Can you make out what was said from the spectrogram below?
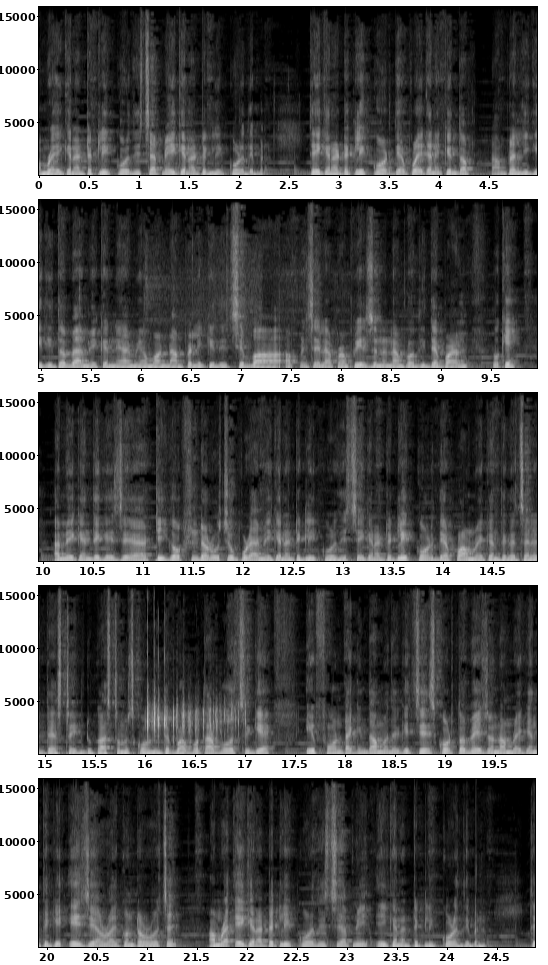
আমরা এখানে একটা ক্লিক করে দিচ্ছি। আপনি এখানে একটা ক্লিক করে দেবেন। তো এখানে একটা ক্লিক করে দেওয়ার পর এখানে কিন্তু আপনার নামটা লিখে দিতে হবে। আমি এখানে আমি আমার নামটা লিখে দিচ্ছি বা আপনি চাইলে আপনার প্রিয়জনের নামটা দিতে পারেন। ওকে আমি এখান থেকে যে টিক অপশনটা রয়েছে উপরে আমি এখানে একটা ক্লিক করে দিচ্ছি এখানে একটা ক্লিক করে দেওয়ার পর আমরা এখান থেকে চাইলে টেস্টটা একটু কাস্টমাইজ করে নিতে পারব তারপর হচ্ছে গিয়ে এই ফোনটা কিন্তু আমাদেরকে চেঞ্জ করতে হবে এই জন্য আমরা এখান থেকে এই যে আইকনটা রয়েছে, আমরা এইখানে একটা ক্লিক করে দিচ্ছি, আপনি এইখানে একটা ক্লিক করে দেবেন। তো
